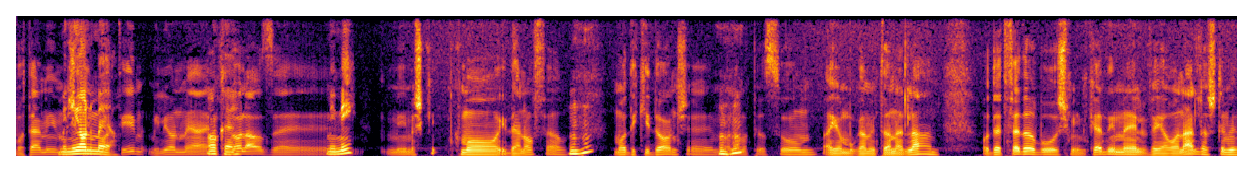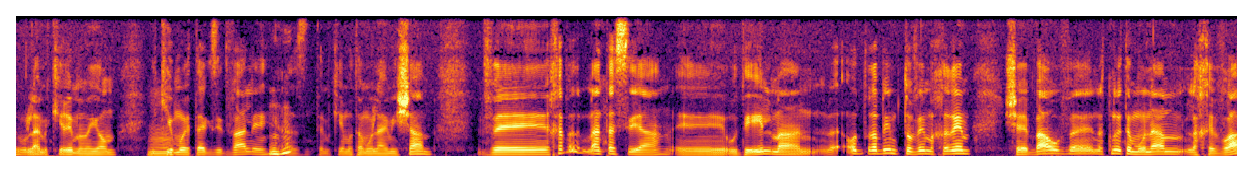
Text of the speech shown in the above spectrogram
באותה ימים. מיליון מאה. פרטיים, מיליון מאה אלף אוקיי. דולר זה... ממי? ממשקיעים, כמו עידן עופר, מהמם. מודי קידון, שמעולם מהמם. הפרסום, היום הוא גם יותר נדל"ן, עודד פדרבוש מאינקרדימייל וירון אדלר, שאתם אולי מכירים, הם היום הקימו את אקזיט ואלי, מהמם. אז אתם מכירים אותם אולי משם. וחבר'ה מהתעשייה, אה, אודי אילמן, ועוד רבים טובים אחרים, שבאו ונתנו את אמונם לחברה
